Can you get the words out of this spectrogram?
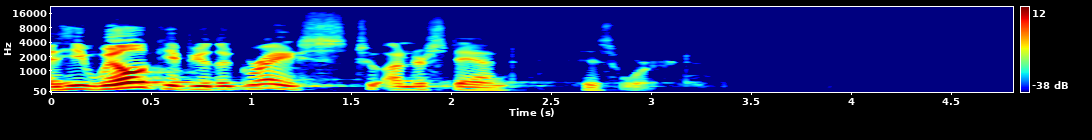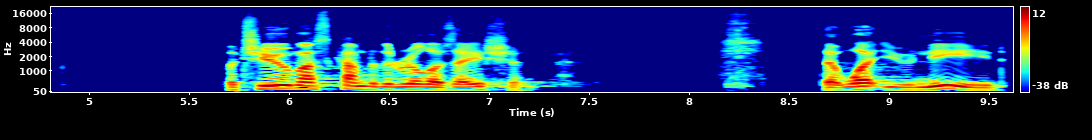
and He will give you the grace to understand His word. But you must come to the realization that what you need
